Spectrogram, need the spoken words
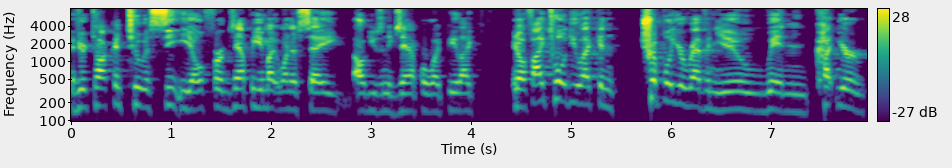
if you're talking to a CEO, for example, you might want to say, I'll use an example, might be like, you know, if I told you I can triple your revenue when cut your,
